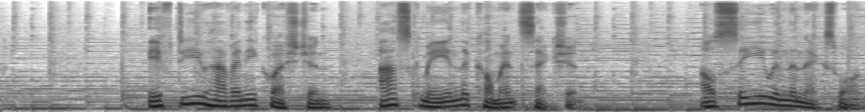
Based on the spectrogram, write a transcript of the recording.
If do you have any question, ask me in the comment section. I'll see you in the next one.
